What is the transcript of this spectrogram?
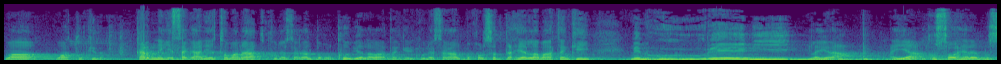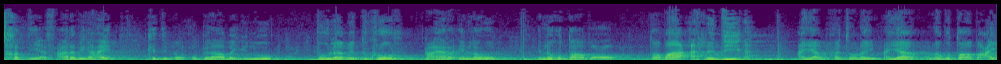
waa waa turkida. Qarnigii sagaal iyo tobanaad kun iyo sagaal boqol koob iyo labaatankii kun iyo sagaal boqol saddex iyo labaatankii nin hureeni la yidhaa ayaa ku soo helay nuskadii af carabiga ahayd. Kadibna wuxuu bilaabay inuu buulaaqi dukruur qaahiro in lagu in lagu daabaco dabaaca radii'a ayaa muxuu tolay ayaa lagu daabacay.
